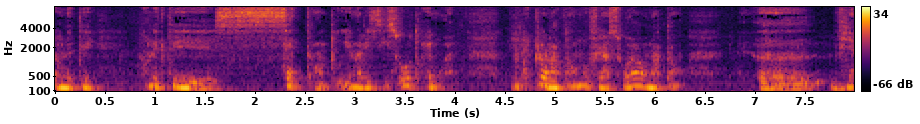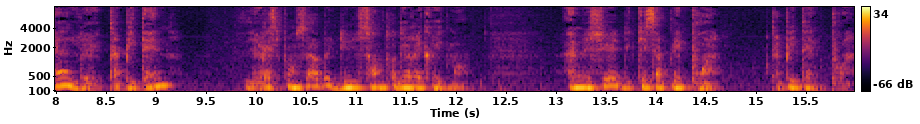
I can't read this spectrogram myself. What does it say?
on était, sept en tout. Il y en avait six autres et moi. Et puis on attend, on nous fait asseoir, on attend. Euh, vient le capitaine, le responsable du centre de recrutement. Un monsieur qui s'appelait Point, capitaine Point.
